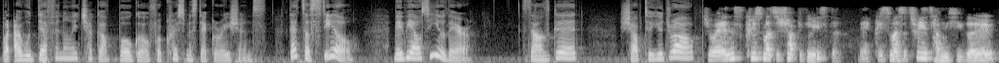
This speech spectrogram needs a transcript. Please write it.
but I will definitely check out BOGO for Christmas decorations. That's a steal. Maybe I'll see you there. Sounds good. Shop till you drop. Joanne's Christmas shopping list. 네, 크리스마스 트리 장식을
